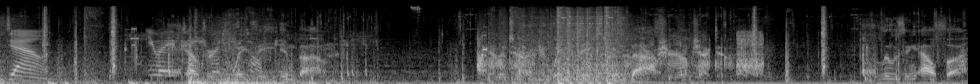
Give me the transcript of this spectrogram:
Enemy down. UAV Counter UAV inbound. In the turn. UAV inbound. Capture your objective. Losing Alpha.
